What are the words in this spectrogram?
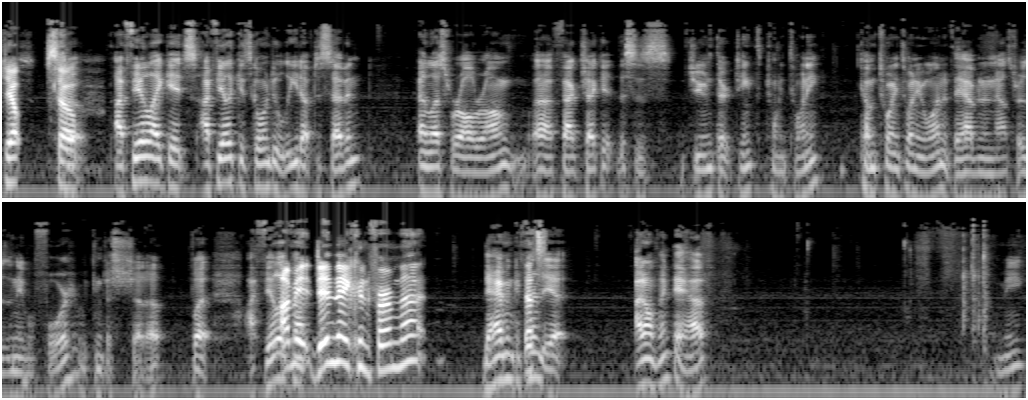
yep. So, I feel like it's I feel like it's going to lead up to seven, unless we're all wrong. Uh, fact check it. This is June thirteenth, twenty twenty. Come twenty twenty one, if they haven't announced Resident Evil four, we can just shut up. But I feel like I mean, didn't they confirm that? they haven't confirmed that's- it yet. I don't think they have. Me.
